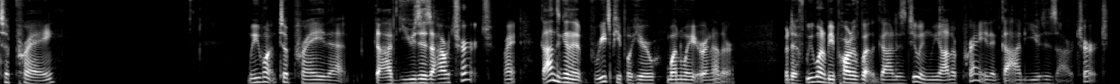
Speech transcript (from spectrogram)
to pray. We want to pray that God uses our church, right? God's going to reach people here one way or another. But if we want to be part of what God is doing, we ought to pray that God uses our church.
